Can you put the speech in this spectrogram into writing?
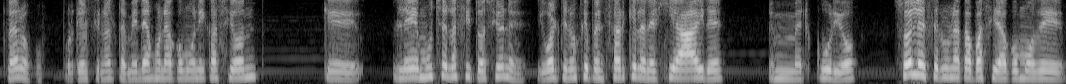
Claro, porque al final también es una comunicación que lee mucho las situaciones. Igual tenemos que pensar que la energía aire en Mercurio suele ser una capacidad como de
